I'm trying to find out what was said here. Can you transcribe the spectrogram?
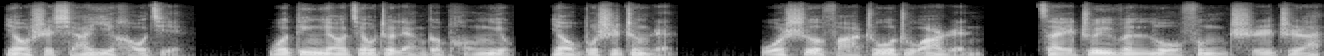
要是侠义豪杰，我定要交这两个朋友；要不是证人，我设法捉住二人，再追问落凤池之案。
